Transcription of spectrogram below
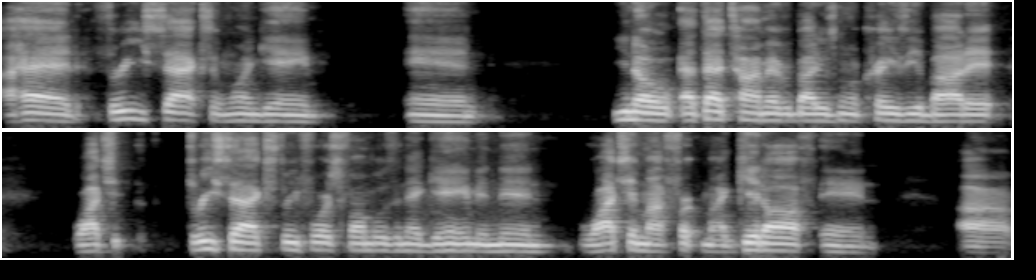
I had three sacks in one game, and you know at that time everybody was going crazy about it. Watch it, three sacks, three forced fumbles in that game, and then watching my my get off and um,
